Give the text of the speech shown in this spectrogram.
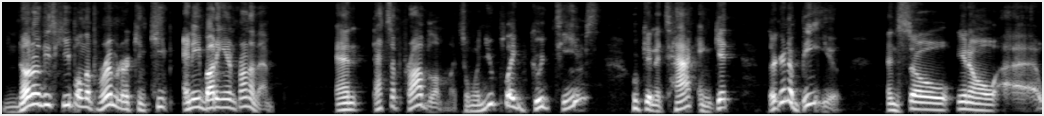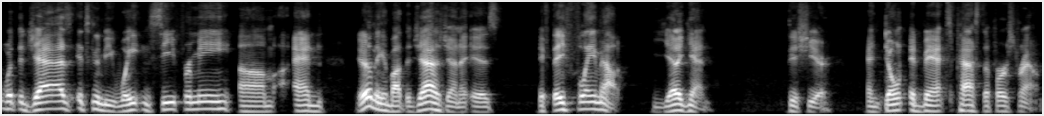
none of these people on the perimeter can keep anybody in front of them. And that's a problem. So when you play good teams who can attack and get, they're going to beat you. And so, you know, uh, with the Jazz, it's going to be wait and see for me. Um, and the other thing about the Jazz, Jenna, is if they flame out yet again this year and don't advance past the first round,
